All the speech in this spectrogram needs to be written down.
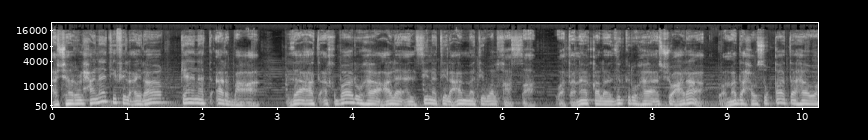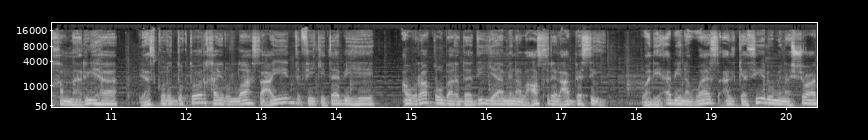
أشهر الحنات في العراق كانت أربعة. ذاعت أخبارها على ألسنة العامة والخاصة وتناقل ذكرها الشعراء ومدحوا سقاتها وخماريها. يذكر الدكتور خير الله سعيد في كتابه أوراق بغدادية من العصر العباسي. ولأبي نواس الكثير من الشعر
